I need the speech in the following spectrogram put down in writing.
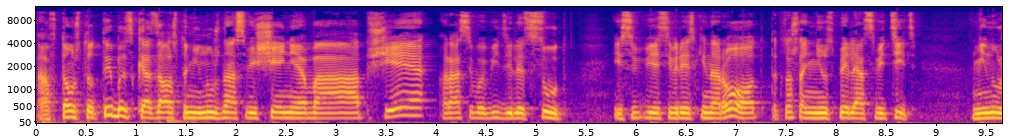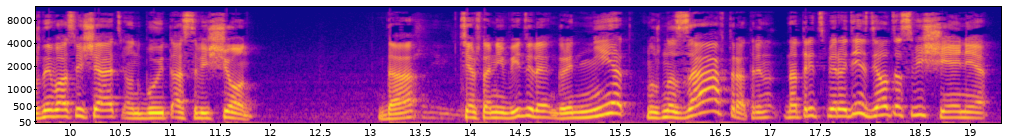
А в том, что ты бы сказал, что не нужно освещение вообще, раз его видели суд и весь еврейский народ, так то, что они не успели осветить. Не нужно его освещать, он будет освещен. Да? Тем, что они видели. Говорит, нет, нужно завтра, на 31 день сделать освещение –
